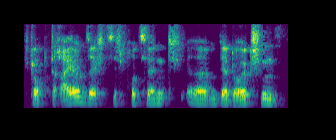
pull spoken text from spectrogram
ich glaube, 63 Prozent ähm, der Deutschen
